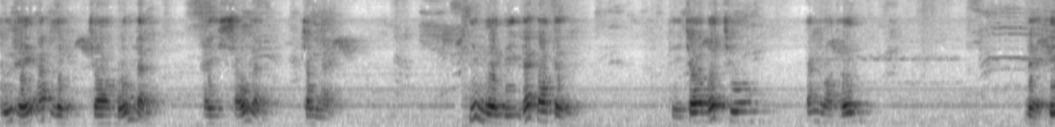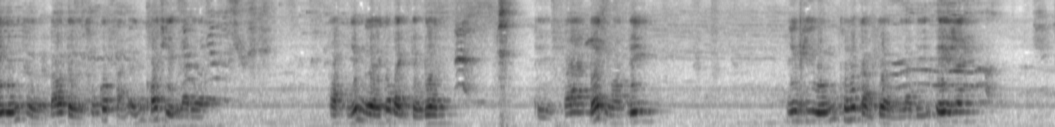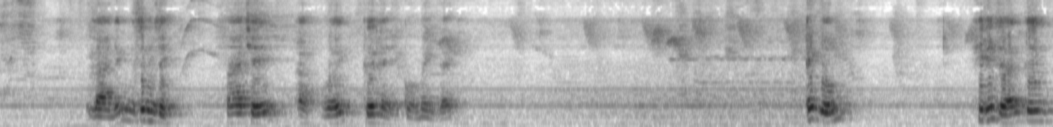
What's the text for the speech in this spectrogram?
Cứ thế áp dụng cho 4 lần hay 6 lần trong ngày. Những người bị rét bao tử thì cho bớt chua tăng ngọt hơn. Để khi uống thử bao tử không có phản ứng, khó chịu là được. Hoặc những người có bệnh tiểu đường thì pha bớt ngọt đi. Nhưng khi uống không có cảm tưởng là bị ê răng là những dung dịch pha chế hợp với cơ thể của mình đấy. Cách uống khi đến giờ ăn cơm,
